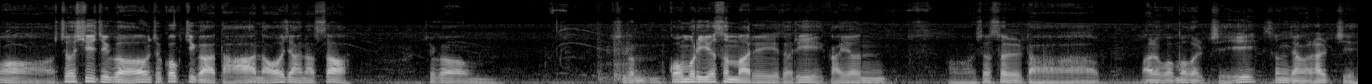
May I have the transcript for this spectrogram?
어, 젖이 지금, 저 꼭지가 다 나오지 않았어. 지금, 지금 고물이 여섯 마리들이 과연, 어, 젖을 다 빨고 먹을지, 성장을 할지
